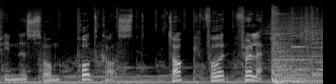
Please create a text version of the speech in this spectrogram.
finne som podkast. Takk for følget.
